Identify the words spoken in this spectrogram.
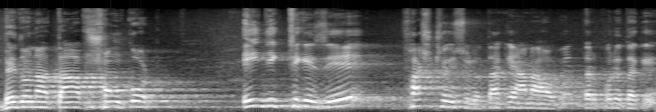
বেদনা, তাপ, সংকট, এই দিক থেকে যে ফার্স্ট হয়েছিল, তাকে আনা হবে। তারপরে তাকে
